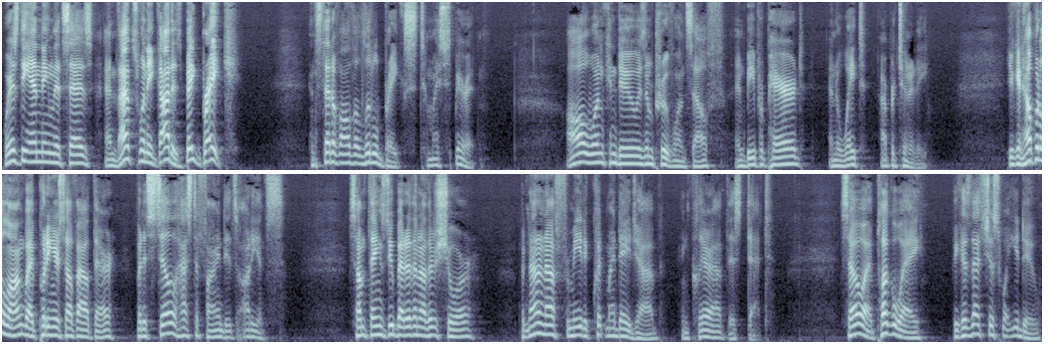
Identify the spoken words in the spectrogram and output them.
Where's the ending that says, and that's when he got his big break? Instead of all the little breaks to my spirit. All one can do is improve oneself and be prepared and await opportunity. You can help it along by putting yourself out there, but it still has to find its audience. Some things do better than others, sure, but not enough for me to quit my day job and clear out this debt. So I plug away because that's just what you do,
